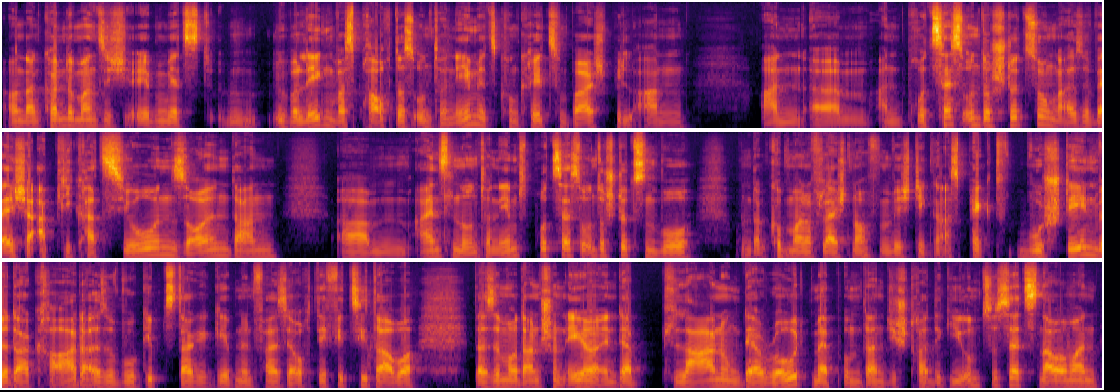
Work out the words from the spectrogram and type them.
Und dann könnte man sich eben jetzt ähm, überlegen, was braucht das Unternehmen jetzt konkret zum Beispiel an, an, ähm, an Prozessunterstützung, also welche Applikationen sollen dann ähm, einzelne Unternehmensprozesse unterstützen, wo, und dann kommt man vielleicht noch auf einen wichtigen Aspekt, wo stehen wir da gerade, also wo gibt es da gegebenenfalls ja auch Defizite, aber da sind wir dann schon eher in der Planung der Roadmap, um dann die Strategie umzusetzen, aber man,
